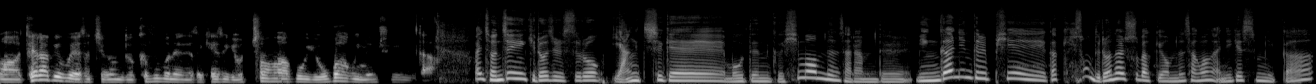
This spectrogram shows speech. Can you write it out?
어, 테라비브에서 지금도 그 부분에 대해서 계속 요청하고 요구하고 있는 중입니다. 아니 전쟁이 길어질수록 양측의 모든 그 힘없는 사람들, 민간인들 피해가 계속 늘어날 수밖에 없는 상황 아니겠습니까?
